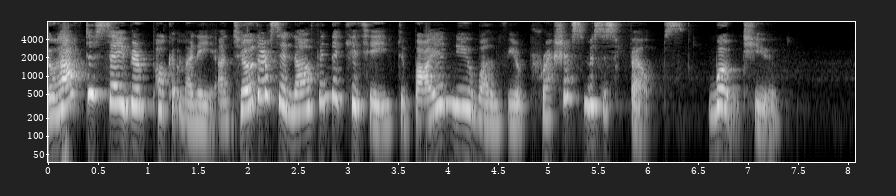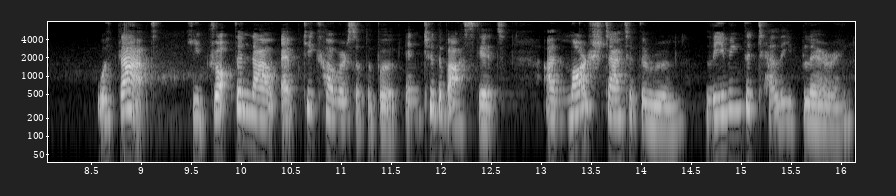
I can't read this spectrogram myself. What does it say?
You'll have to save your pocket money until there's enough in the kitty to buy a new one for your precious Mrs. Phelps, won't you? With that, he dropped the now empty covers of the book into the basket and marched out of the room, leaving the telly blaring.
